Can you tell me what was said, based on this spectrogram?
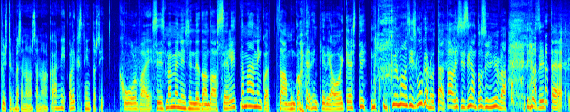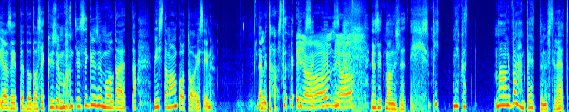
pystyykö mä sanomaan sanaakaan. Niin oliko se niin tosi cool vai? Siis mä menin sinne jotain taas selittämään, niin kuin, että tämä on mun kaverin kirja oikeasti. Mutta mut kyllä mä oon siis lukenut tämä. Tämä oli siis ihan tosi hyvä. Ja sitten, ja sitten tota, se, kysyi, siis se kysyi multa, että mistä mä oon kotoisin. Eli taas tämä Joo, kysymys. joo. Ja sitten mä olin silleen, että ei, mi, niin kuin, että mä olin vähän pettynyt silleen, että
